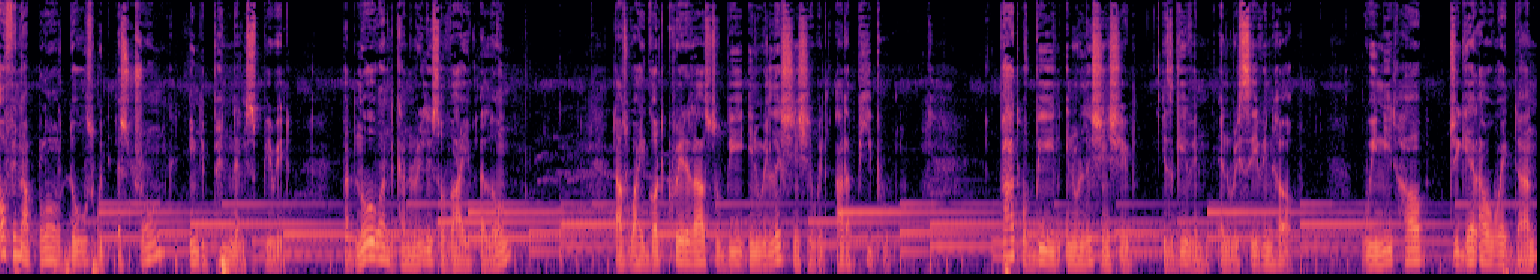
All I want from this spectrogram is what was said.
often applaud those with a strong, independent spirit, but no one can really survive alone. That's why God created us to be in relationship with other people. Part of being in relationship is giving and receiving help. We need help to get our work done.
